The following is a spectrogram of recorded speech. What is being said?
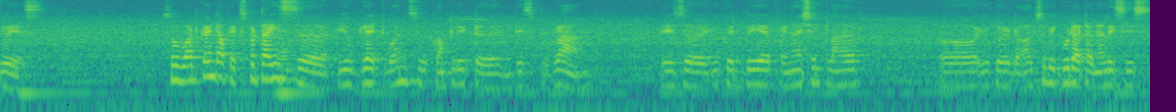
US. So what kind of expertise uh, you get once you complete uh, this program is uh, you could be a financial planner, uh, you could also be good at analysis,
